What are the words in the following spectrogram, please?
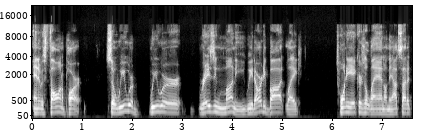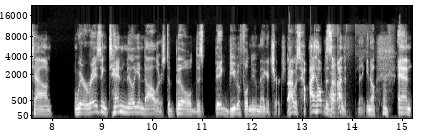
and it was falling apart so we were we were raising money We'd already bought like 20 acres of land on the outside of town we were raising 10 million dollars to build this big beautiful new mega church i was i helped design wow. the thing you know hmm. and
